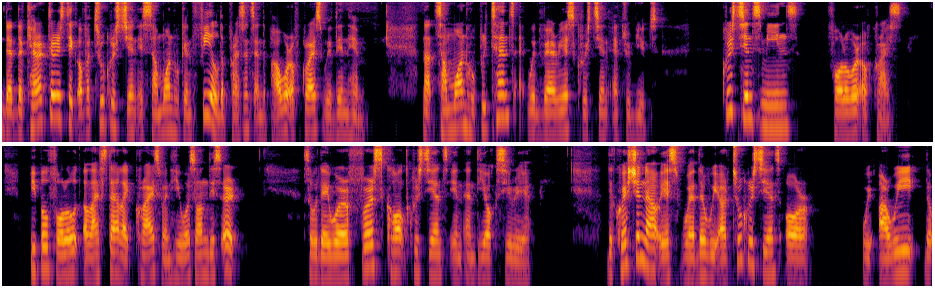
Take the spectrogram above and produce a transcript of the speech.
that the characteristic of a true Christian is someone who can feel the presence and the power of Christ within him, not someone who pretends with various Christian attributes. Christians means follower of Christ. People followed a lifestyle like Christ when he was on this earth. So they were first called Christians in Antioch, Syria. The question now is whether we are true Christians or we, are we the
